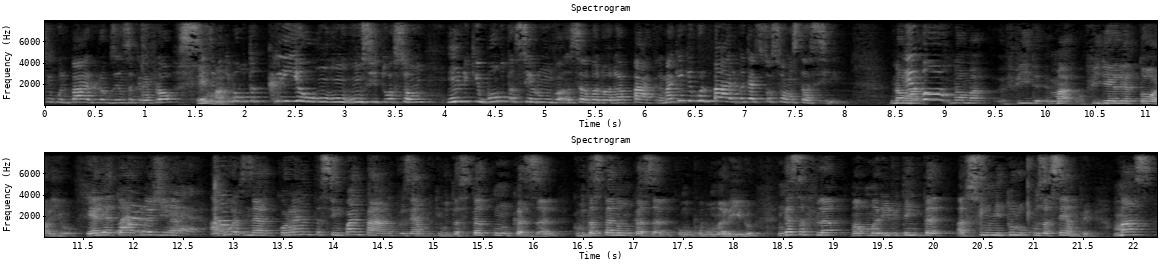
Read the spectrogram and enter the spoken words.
que é culpado da ausença que ele falou. Sim, Esse que volta cria um, um situação onde que volta a ser um va- salvador da pátria. Mas quem que é culpado daquela situação está assim? Não, É mas, bom. não, mas vida, mas vida é aleatório. É aleatório, Claro que imagina. é. a Não, na 40, 50 anos, por exemplo, que você está com um casal, que você está num casal com, com o marido, não se fala, mas o marido tem que assumir tudo que usa sempre. Mas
